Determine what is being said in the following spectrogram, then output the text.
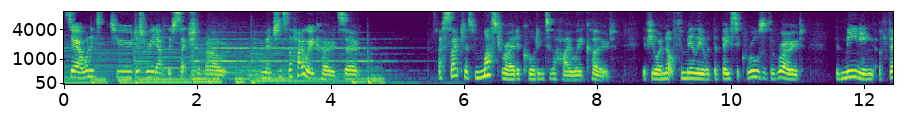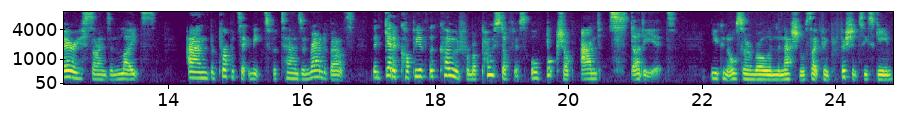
So yeah, I wanted to just read out this section about mentions the highway code. So a cyclist must ride according to the highway code. If you are not familiar with the basic rules of the road, the meaning of various signs and lights, and the proper techniques for turns and roundabouts, then get a copy of the code from a post office or bookshop and study it. You can also enroll in the National Cycling Proficiency Scheme,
